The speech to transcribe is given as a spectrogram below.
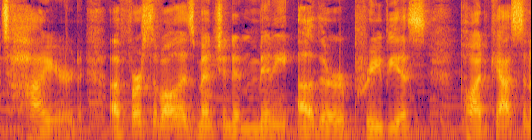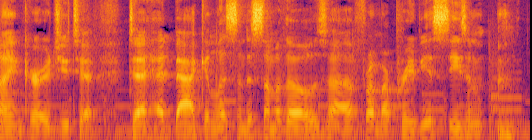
tired. Uh, first of all, as mentioned in many other previous podcasts, and I encourage you to to head back and listen to some of those uh, from our previous season.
